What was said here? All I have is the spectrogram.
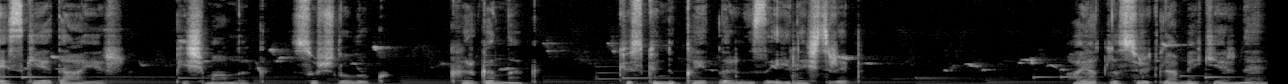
eskiye dair pişmanlık, suçluluk, kırgınlık, küskünlük kayıtlarınızı iyileştirip hayatla sürüklenmek yerine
